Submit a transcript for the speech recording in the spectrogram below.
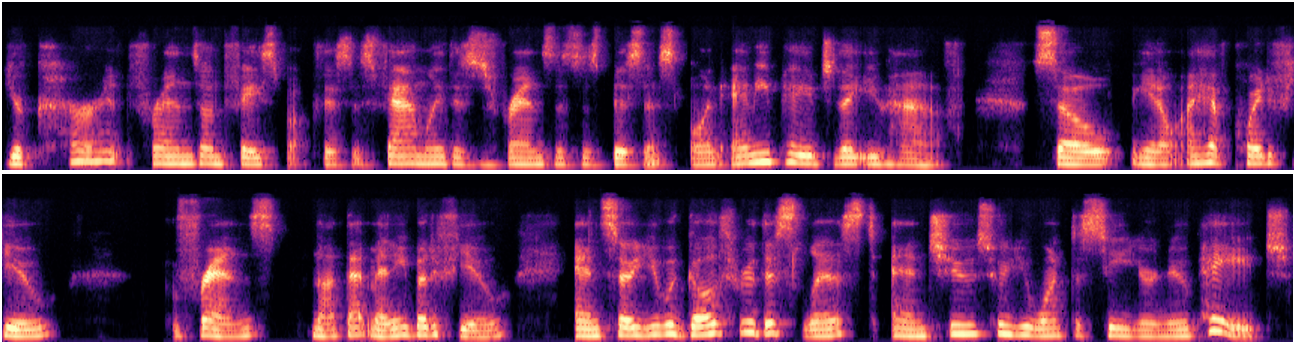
your current friends on Facebook. This is family, this is friends, this is business on any page that you have. So, you know, I have quite a few friends, not that many, but a few. And so you would go through this list and choose who you want to see your new page,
